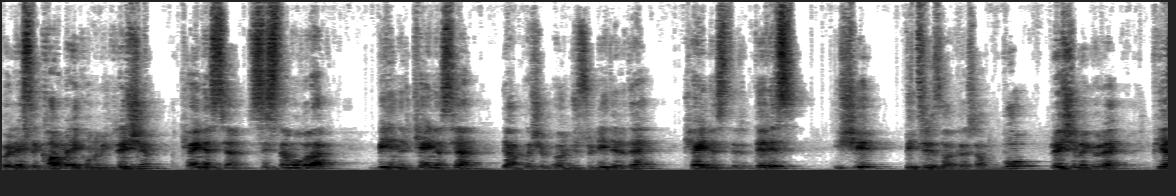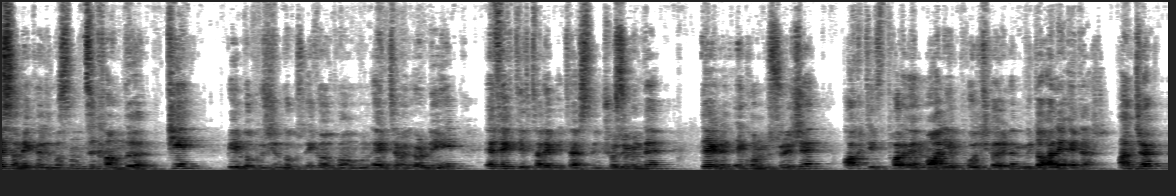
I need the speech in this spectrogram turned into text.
Öyleyse karma ekonomik rejim Keynesyen sistem olarak bilinir. Keynesyen yaklaşım öncüsü lideri de Keynes'tir deriz. İşi bitiririz arkadaşlar. Bu rejime göre piyasa mekanizmasının tıkandığı ki 1929 ekonomik bunun en temel örneği efektif talep yetersizliğinin çözümünde devlet ekonomik sürece aktif para ve maliye politikalarıyla müdahale eder. Ancak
